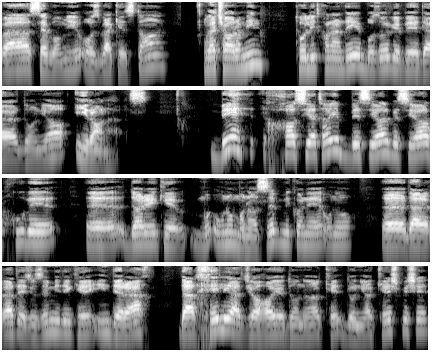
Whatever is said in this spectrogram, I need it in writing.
و سومی ازبکستان و چهارمین تولید کننده بزرگ به در دنیا ایران هست. به خاصیت های بسیار بسیار خوب داره که اونو مناسب می‌کنه اونو در حقیقت اجازه میده که این درخت در خیلی از جاهای دنیا, دنیا کش بشه.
